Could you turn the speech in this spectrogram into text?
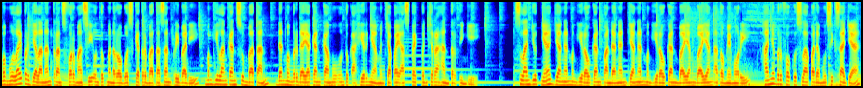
Memulai perjalanan transformasi untuk menerobos keterbatasan pribadi, menghilangkan sumbatan, dan memberdayakan kamu untuk akhirnya mencapai aspek pencerahan tertinggi. Selanjutnya jangan menghiraukan pandangan jangan menghiraukan bayang-bayang atau memori, hanya berfokuslah pada musik saja,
